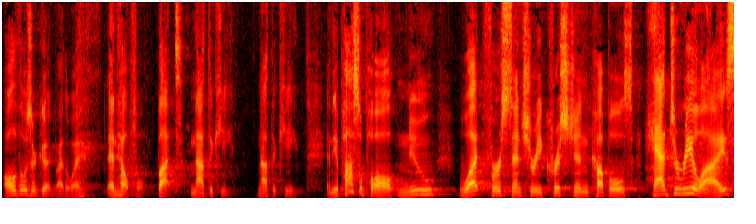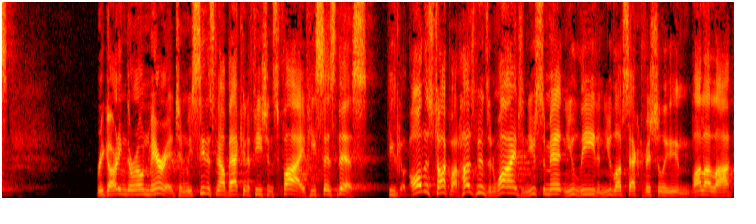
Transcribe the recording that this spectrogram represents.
All of those are good, by the way, and helpful, but not the key. Not the key. And the Apostle Paul knew what first century Christian couples had to realize regarding their own marriage. And we see this now back in Ephesians 5. He says this He's got all this talk about husbands and wives, and you submit and you lead and you love sacrificially and la la la.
